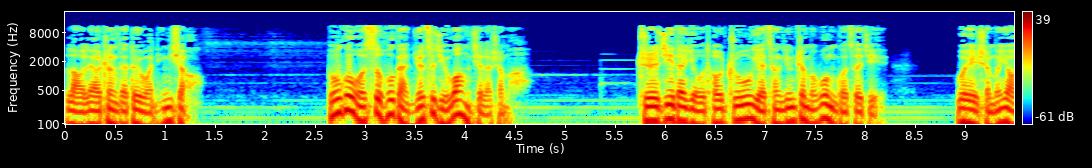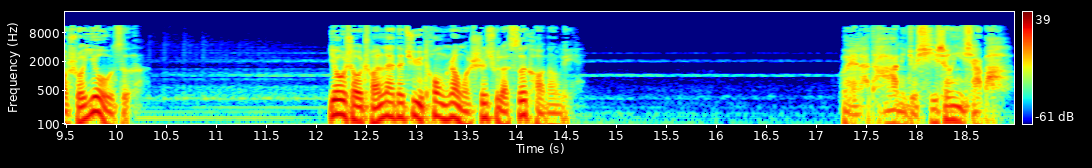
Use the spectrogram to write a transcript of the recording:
老廖正在对我狞笑。不过我似乎感觉自己忘记了什么，只记得有头猪也曾经这么问过自己：为什么要说“右”字？右手传来的剧痛让我失去了思考能力。为了他，你就牺牲一下吧。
